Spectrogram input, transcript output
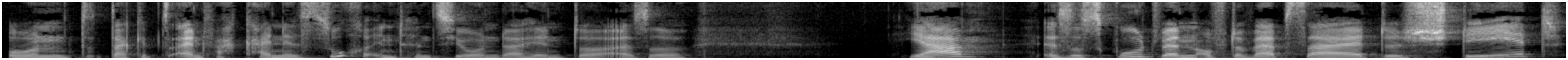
Und da gibt es einfach keine Suchintention dahinter. Also ja, es ist gut, wenn auf der Webseite steht,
